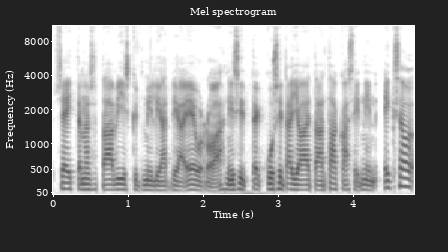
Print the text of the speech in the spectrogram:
750 miljardia euroa, niin sitten kun sitä jaetaan takaisin, niin eikö, se ole,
